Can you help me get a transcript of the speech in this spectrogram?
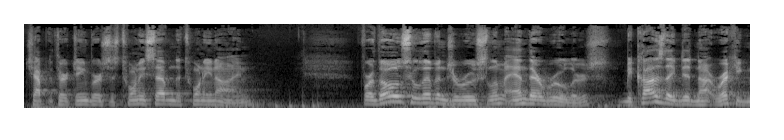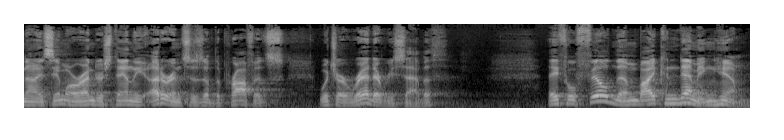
Chapter 13, verses 27 to 29. For those who live in Jerusalem and their rulers, because they did not recognize him or understand the utterances of the prophets, which are read every Sabbath, they fulfilled them by condemning him.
